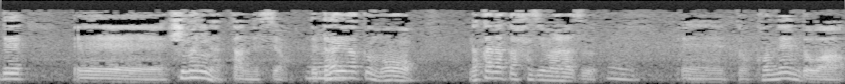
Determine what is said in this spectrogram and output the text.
で、えー暇になったんですよ。でうん。大学もなかなか始まらず、うん。えー、と今年度は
